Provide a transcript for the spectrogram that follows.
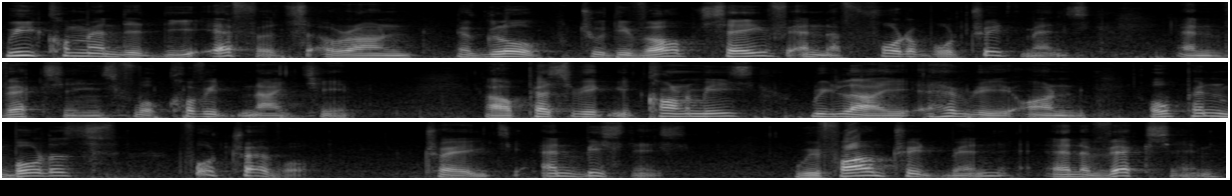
We commended the efforts around the globe to develop safe and affordable treatments and vaccines for COVID-19. Our Pacific economies rely heavily on open borders for travel, trade, and business. Without treatment and a vaccine,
